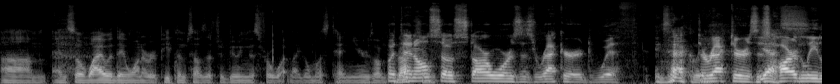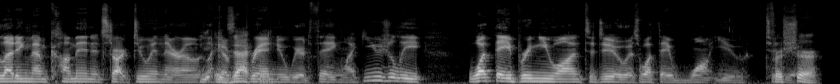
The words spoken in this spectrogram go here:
Um, and so why would they want to repeat themselves after doing this for what, like almost ten years on? But then also Star Wars' record with exactly directors is Yes. hardly letting them come in and start doing their own like a brand new weird thing. Like usually what they bring you on to do is what they want you to for do. sure,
